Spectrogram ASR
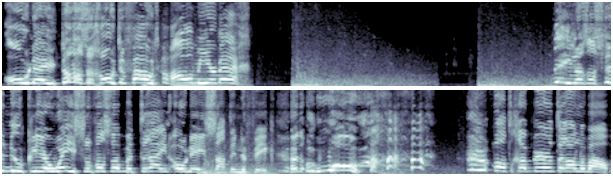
Oh nee, dat was een grote fout. Haal hem hier weg. Nee, dat was de nuclear waste. Of was dat mijn trein? Oh nee, het staat in de fik. Het... Wow. Wat gebeurt er allemaal?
